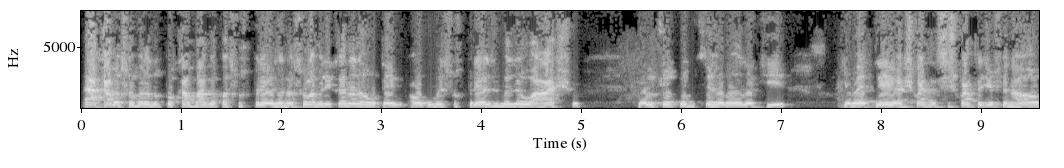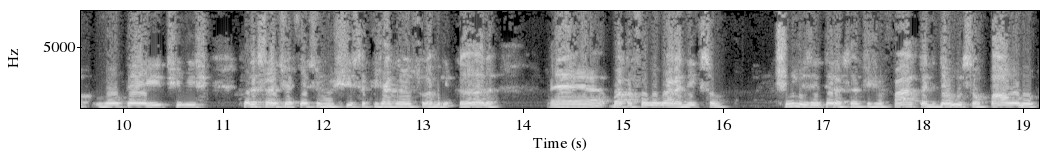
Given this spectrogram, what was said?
É, acaba sobrando pouca vaga para surpresa. Na Sul-Americana não, tem algumas surpresas, mas eu acho, pelo que eu estou observando aqui, que vai ter as quartas, essas quartas de final, vão ter aí times interessantes. A Defesa Justiça que já ganhou Sul-Americana, é, Botafogo e Guarani, que são times interessantes de fato, LDU São Paulo,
